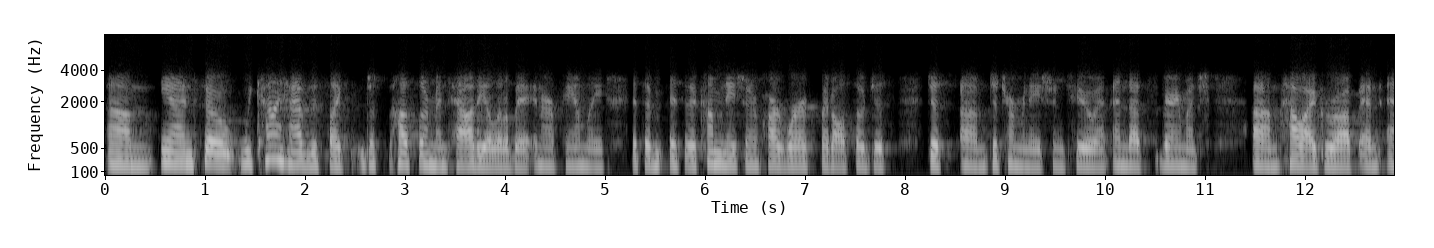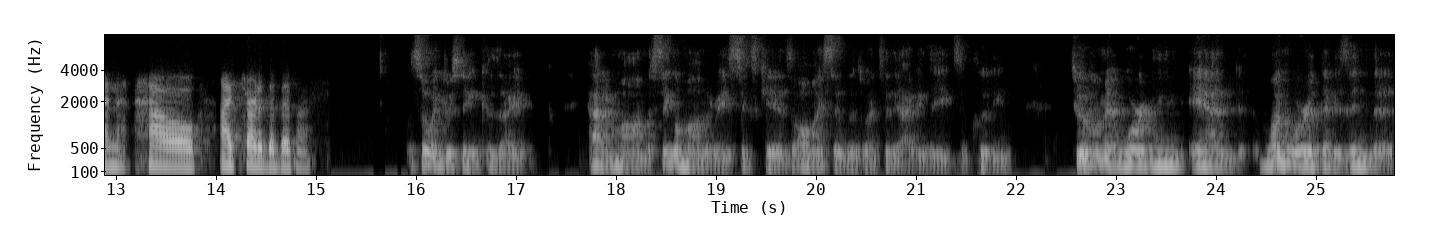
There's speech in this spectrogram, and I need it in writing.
Um, and so we kind of have this like just hustler mentality a little bit in our family. It's a it's a combination of hard work, but also just just um, determination too. And, and that's very much um, how I grew up and and how I started the business. It's so interesting because I had a mom, a single mom that raised six kids. All my siblings went to the Ivy Leagues, including two of them at Wharton. And one word that is in the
